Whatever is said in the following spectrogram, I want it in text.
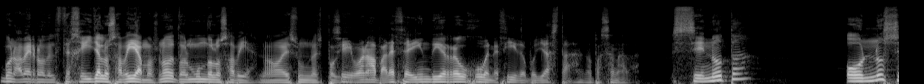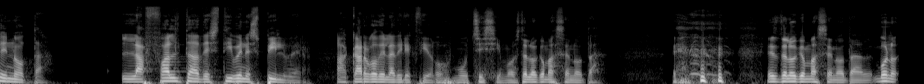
Bueno, a ver, lo del CGI ya lo sabíamos, ¿no? Todo el mundo lo sabía, no es un spoiler. Sí, bueno, aparece Indy rejuvenecido, pues ya está, no pasa nada. ¿Se nota o no se nota la falta de Steven Spielberg a cargo de la dirección? Oh, muchísimo, es de lo que más se nota. es de lo que más se nota. Bueno,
